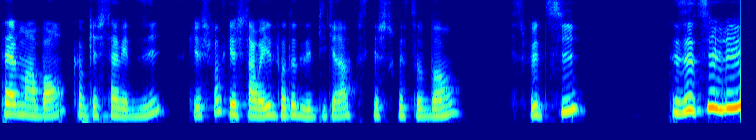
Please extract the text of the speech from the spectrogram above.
tellement bons, comme que je t'avais dit, parce que je pense que je t'ai envoyé une photo des épigraphes parce que je trouvais ça bon. Se peut-tu? Les as-tu lus?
